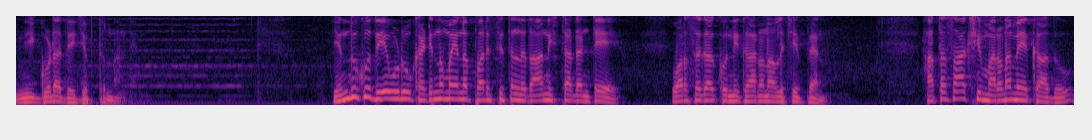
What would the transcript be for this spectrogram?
నీకు కూడా అదే చెప్తున్నాను ఎందుకు దేవుడు కఠినమైన పరిస్థితులను రాణిస్తాడంటే వరుసగా కొన్ని కారణాలు చెప్పాను. హతసాక్షి మరణమే కాదు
